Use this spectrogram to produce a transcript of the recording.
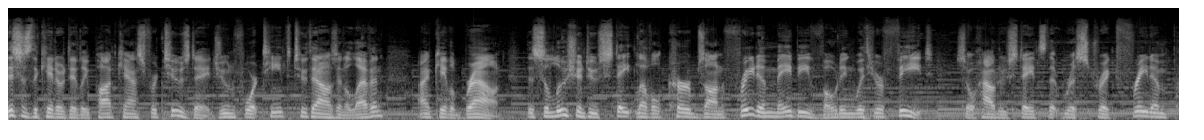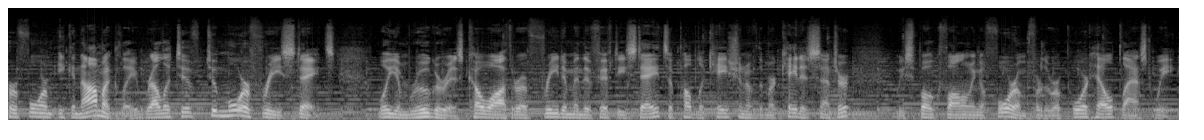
This is the Cato Daily Podcast for Tuesday, June 14th, 2011. I'm Caleb Brown. The solution to state level curbs on freedom may be voting with your feet. So, how do states that restrict freedom perform economically relative to more free states? William Ruger is co author of Freedom in the 50 States, a publication of the Mercatus Center. We spoke following a forum for the report held last week.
